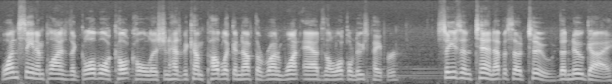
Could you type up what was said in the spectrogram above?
One scene implies that the Global Occult Coalition has become public enough to run want ads in a local newspaper. Season 10, Episode 2 The New Guy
